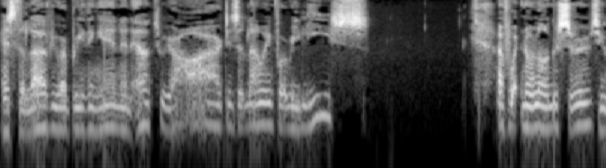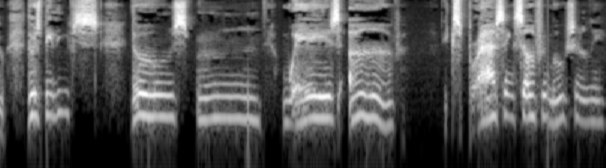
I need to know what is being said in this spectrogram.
As the love you are breathing in and out through your heart is allowing for release of what no longer serves you. Those beliefs, those mm, ways of expressing self emotionally,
